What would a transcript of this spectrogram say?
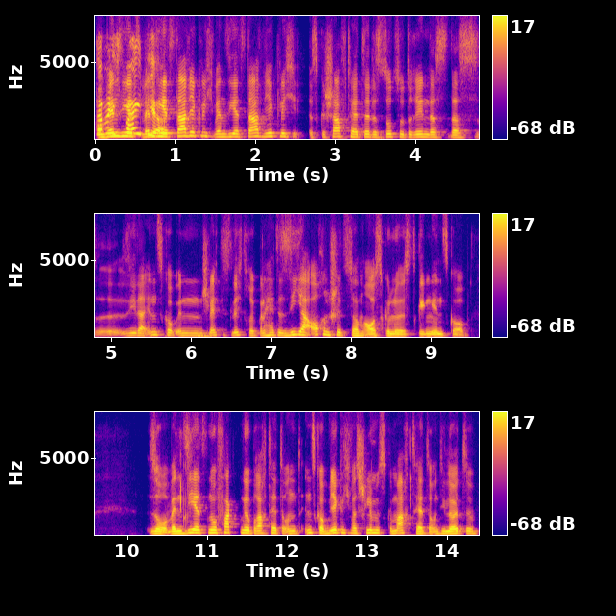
Da Und bin wenn ich sie, bei jetzt, wenn dir. sie jetzt da wirklich, wenn sie jetzt da wirklich es geschafft hätte, das so zu drehen, dass, dass äh, sie da InScope in ein schlechtes Licht rückt, dann hätte sie ja auch einen Shitstorm ausgelöst gegen InScope. So, wenn sie jetzt nur Fakten gebracht hätte und InScope wirklich was Schlimmes gemacht hätte und die Leute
